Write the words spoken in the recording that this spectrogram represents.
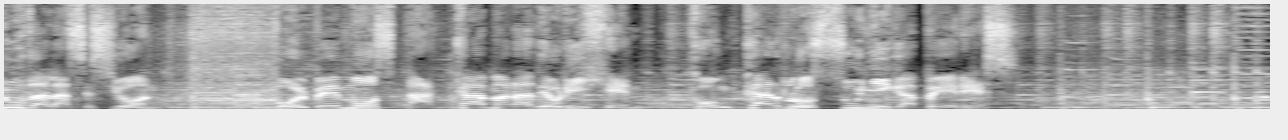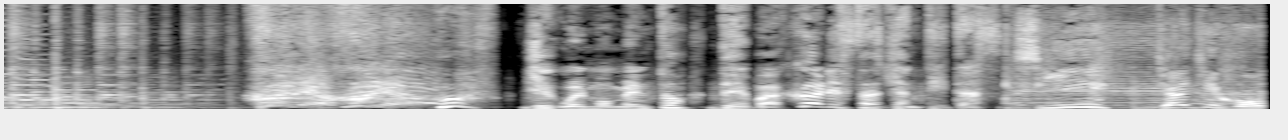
Reanuda la sesión. Volvemos a Cámara de Origen con Carlos Zúñiga Pérez. Uf, llegó el momento de bajar estas llantitas. Sí, ya llegó,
